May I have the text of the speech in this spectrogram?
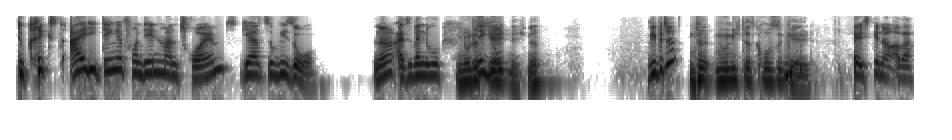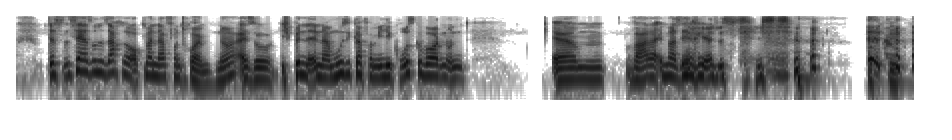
du kriegst all die Dinge, von denen man träumt, ja sowieso. Ne? Also wenn du nur das Geld nicht, ne? Wie bitte? Nur nicht das große Geld. Geld, genau. Aber das ist ja so eine Sache, ob man davon träumt. Ne? Also ich bin in einer Musikerfamilie groß geworden und ähm, war da immer sehr realistisch. Okay.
